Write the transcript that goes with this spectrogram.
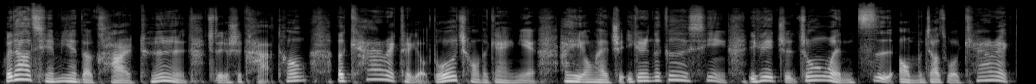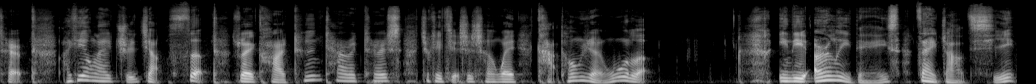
回到前面的 cartoon，指的就是卡通。A character 有多重的概念，它可以用来指一个人的个性，也可以指中文字，我们叫做 character，还可以用来指角色。所以 cartoon characters 就可以解释成为卡通人物了。In the early days，在早期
